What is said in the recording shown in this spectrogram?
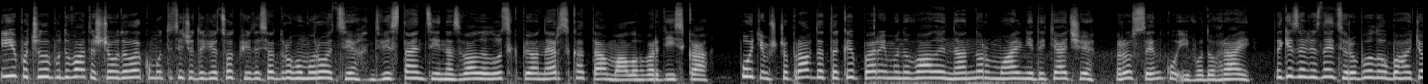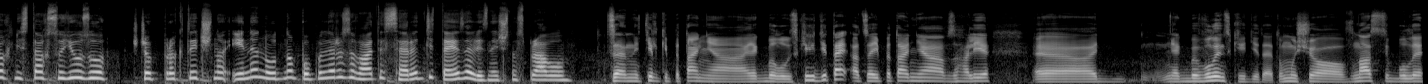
І почали будувати ще у далекому 1952 році. Дві станції назвали Луцьк Піонерська та Малогвардійська. Потім, щоправда, таки перейменували на нормальні дитячі Росинку і Водограй. Такі залізниці робили у багатьох містах Союзу, щоб практично і не нудно популяризувати серед дітей залізничну справу. Це не тільки питання якби луцьких дітей, а це і питання взагалі е, якби волинських дітей, тому що в нас були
